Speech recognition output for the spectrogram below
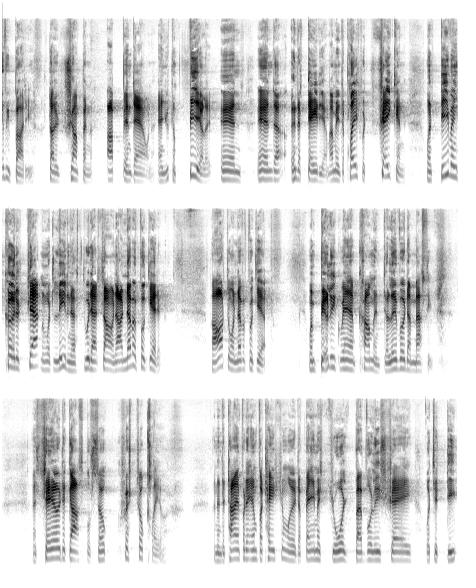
everybody started jumping up and down, and you can feel it in, in, the, in the stadium. I mean, the place was shaking when Steven Curtis Chapman was leading us through that song. I'll never forget it. I also will never forget when Billy Graham come and delivered a message and shared the gospel so crystal clear. And then the time for the invitation where the famous George Beverly Shea with his deep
